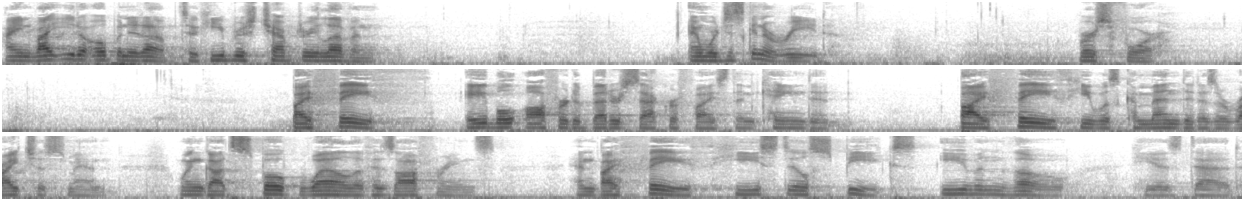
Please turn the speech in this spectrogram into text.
I invite you to open it up to Hebrews chapter 11. And we're just going to read verse 4. By faith Abel offered a better sacrifice than Cain did. By faith he was commended as a righteous man when God spoke well of his offerings and by faith he still speaks, even though he is dead.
